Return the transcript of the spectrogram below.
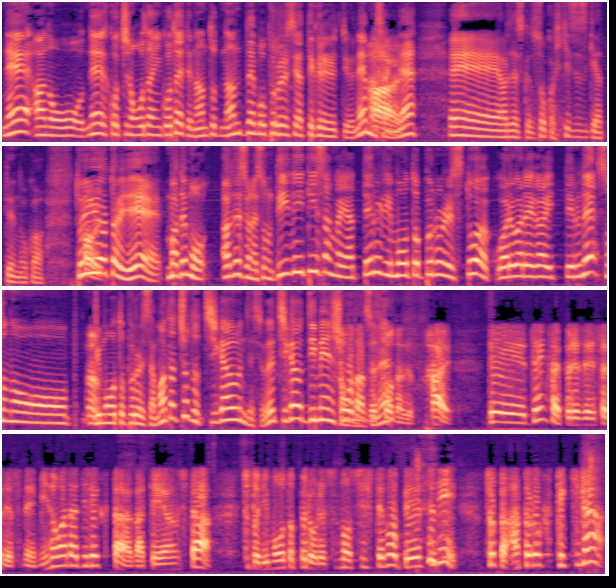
ね、あのね、こっちのオーダーに答えてなんと、なんでもプロレスやってくれるっていうね、まさにね、はえーあれですけど、そうか、引き続きやってるのか。というあたりで、まあでも、あれですよね、その DDT さんがやってるリモートプロレスとは、われわれが言ってるね、そのうんリモートプロレスはまたちょっと違うんですよね、違うディメンショそうなんです、ンなんですよね。そうなんです。はい。で、前回プレゼンしたですね、箕輪田ディレクターが提案した、ちょっとリモートプロレスのシステムをベースに、ちょっとアトロク的な、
